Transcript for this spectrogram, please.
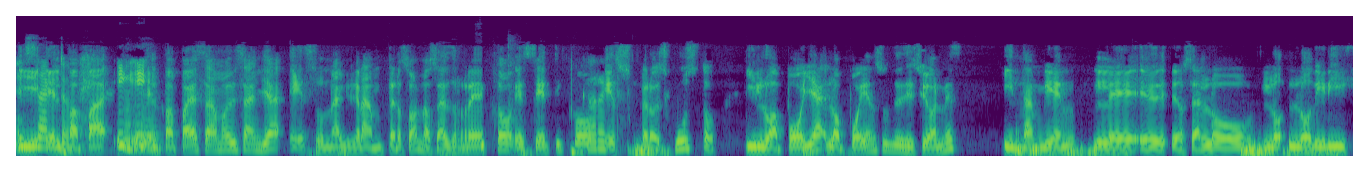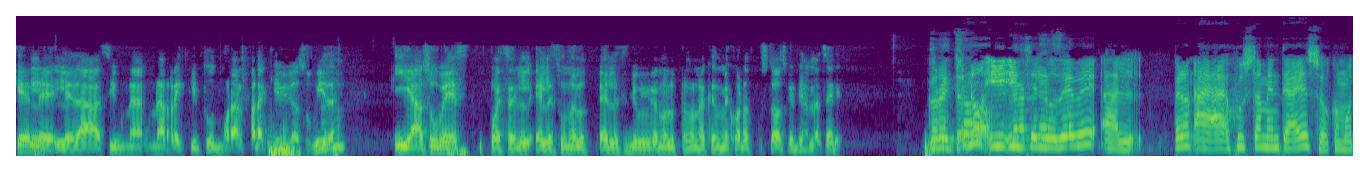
Y el papá, el papá de Samuel Sanja es una gran persona, o sea, es recto, es ético, es, pero es justo y lo apoya, lo apoya en sus decisiones y también le, eh, o sea, lo, lo, dirige, le, le, da así una, una, rectitud moral para que viva su vida. Y a su vez, pues él, él, es uno de los, él es yo creo uno de los personajes mejor ajustados que tiene la serie. Correcto, no, y, y se lo debe al, pero justamente a eso, como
